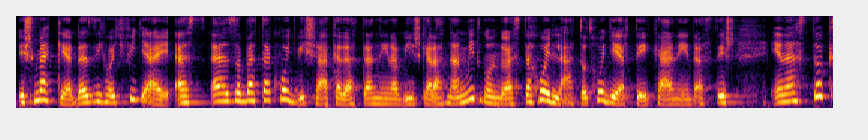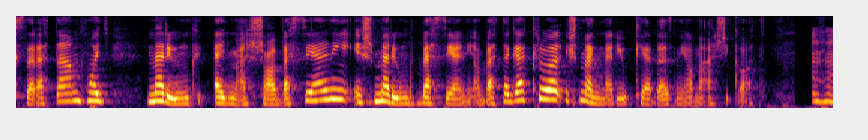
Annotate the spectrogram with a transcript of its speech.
és megkérdezi, hogy figyelj, ez, ez a beteg hogy viselkedett ennél a vizsgálatnál? Mit gondolsz te, hogy látod, hogy értékelnéd ezt? És én ezt tök szeretem, hogy merünk egymással beszélni, és merünk beszélni a betegekről, és megmerjük kérdezni a másikat. Uh-huh.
